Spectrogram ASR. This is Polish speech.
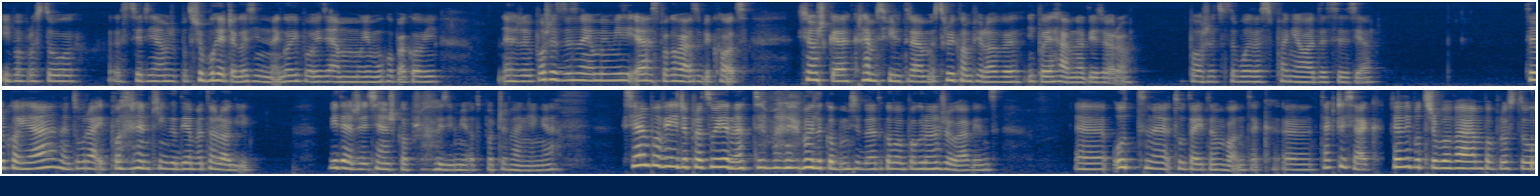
I po prostu stwierdziłam, że potrzebuję czegoś innego i powiedziałam mojemu chłopakowi, że poszedł ze znajomymi, ja spakowałam sobie koc, książkę, krem z filtrem, strój kąpielowy i pojechałam nad jezioro. Boże, co to była za wspaniała decyzja. Tylko ja, natura i podręcznik do diabetologii. Widać, że ciężko przychodzi mi odpoczywanie, nie? Chciałam powiedzieć, że pracuję nad tym, ale chyba tylko bym się dodatkowo pogrążyła, więc e, utnę tutaj ten wątek. E, tak czy siak, wtedy potrzebowałam po prostu,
